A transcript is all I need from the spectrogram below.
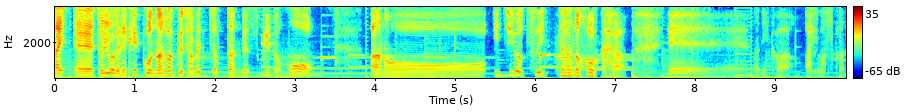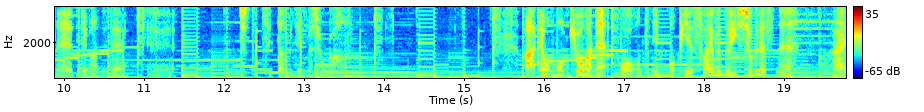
はい、えー、というわけで結構長く喋っちゃったんですけども、あのー、一応ツイッターの方から、えー、何かありますかねって感じで、えー、ちょっとツイッター見てみましょうか。あ、でももう今日はね、もう本当にもう PS5 と一色ですね。はい。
